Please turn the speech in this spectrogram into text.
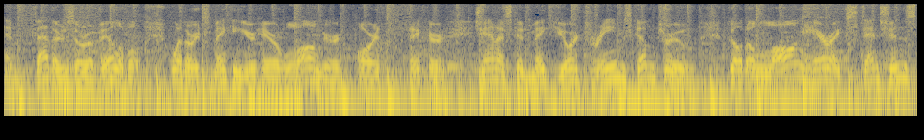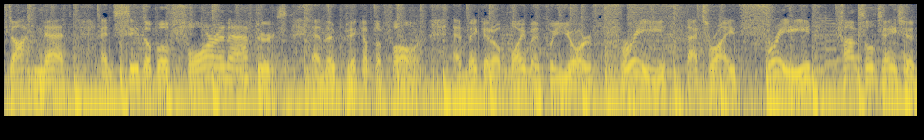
And feathers are available, whether it's making your hair longer or thicker. Janice can make your dreams come true. Go to longhairextensions.net and see the before and afters, and then pick up the phone and make an appointment for your free, that's right, free consultation.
